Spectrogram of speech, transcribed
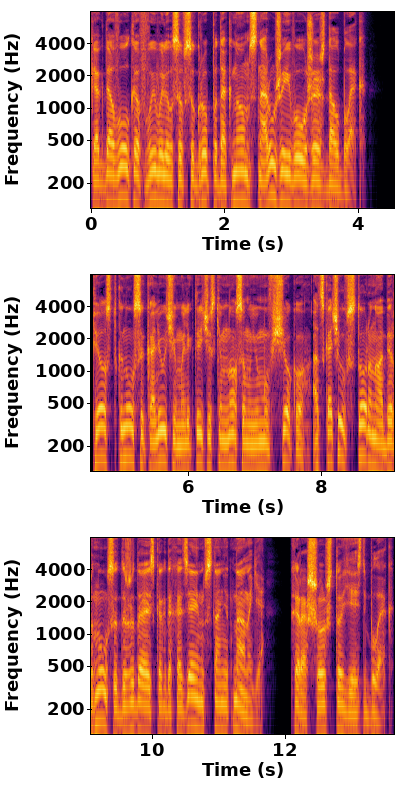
Когда Волков вывалился в сугроб под окном, снаружи его уже ждал Блэк. Пес ткнулся колючим электрическим носом ему в щеку, отскочил в сторону, обернулся, дожидаясь, когда хозяин встанет на ноги. Хорошо, что есть Блэк.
